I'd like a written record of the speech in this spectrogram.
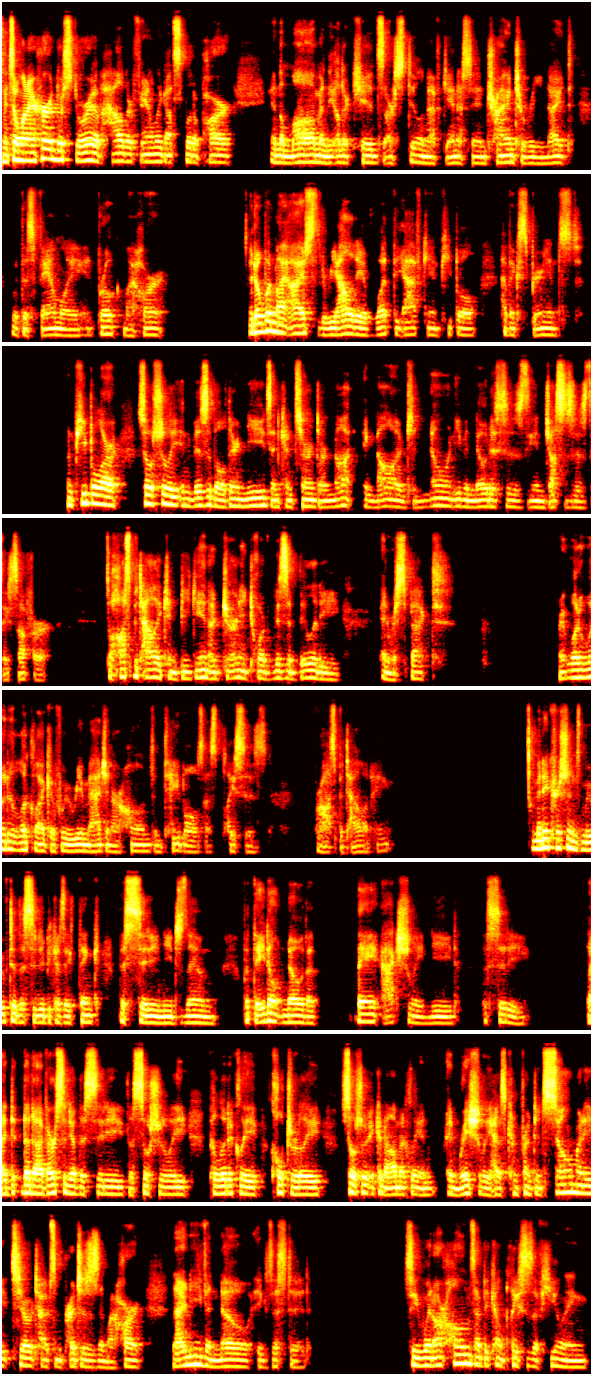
And so when I heard their story of how their family got split apart and the mom and the other kids are still in Afghanistan trying to reunite with this family, it broke my heart. It opened my eyes to the reality of what the Afghan people have experienced. When people are socially invisible, their needs and concerns are not acknowledged, and no one even notices the injustices they suffer. So, hospitality can begin a journey toward visibility and respect. Right? What would it look like if we reimagine our homes and tables as places for hospitality? Many Christians move to the city because they think the city needs them, but they don't know that they actually need the city the diversity of the city, the socially, politically, culturally, socioeconomically, and, and racially has confronted so many stereotypes and prejudices in my heart that I didn't even know existed. See, when our homes have become places of healing,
